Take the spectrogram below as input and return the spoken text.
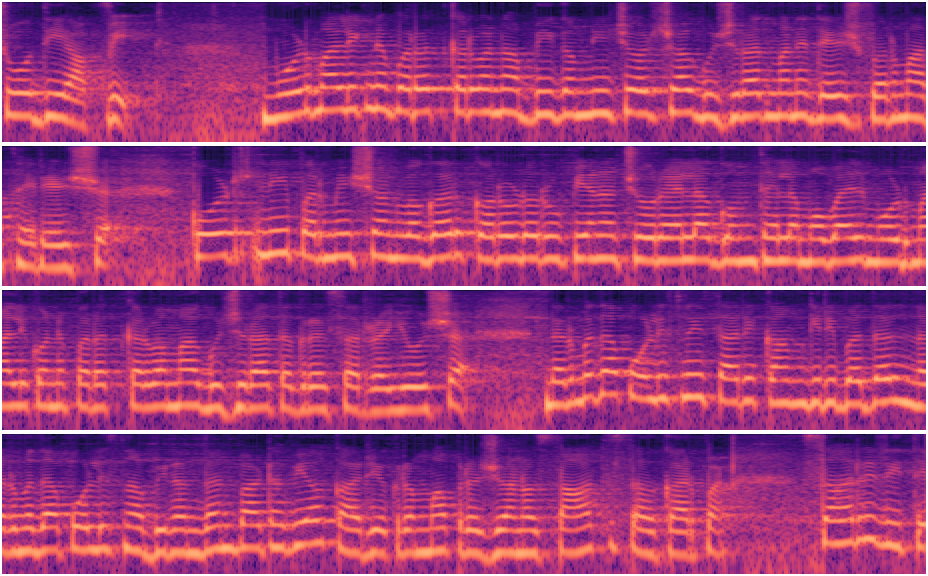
શોધી આપવી. મૂળ માલિકને પરત કરવાના અભિગમની ચર્ચા ગુજરાતમાં અને દેશભરમાં થઈ રહી છે. કોર્ટની પરમિશન વગર કરોડો રૂપિયાના ચોરાયેલા ગુમ થયેલા મોબાઈલ મૂળ માલિકોને પરત કરવામાં ગુજરાત અગ્રેસર રહ્યું છે. નર્મદા પોલીસની સારી કામગીરી બદલ નર્મદા પોલીસને અભિનંદન પાઠવ્યા. કાર્યક્રમમાં પ્રજાનો સાથ, સહકાર પણ સારી રીતે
